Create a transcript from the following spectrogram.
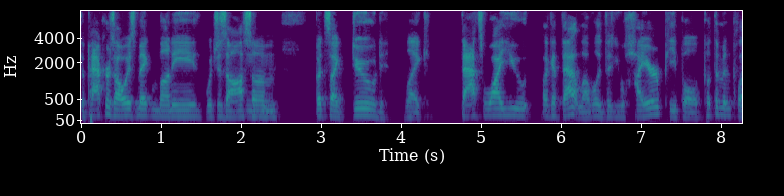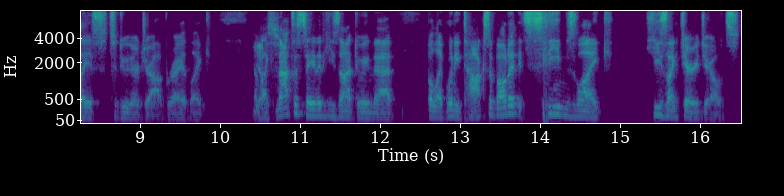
the Packers always make money, which is awesome. Mm-hmm. But it's like, dude, like that's why you like at that level that you hire people, put them in place to do their job, right? Like, and like not to say that he's not doing that, but like when he talks about it, it seems like he's like Jerry Jones.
